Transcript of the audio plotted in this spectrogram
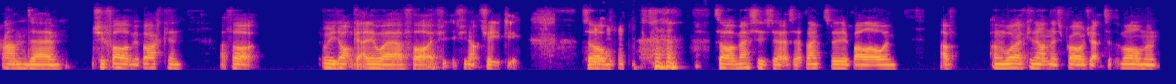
and um, she followed me back, and I thought, well, you don't get anywhere. I thought if if you're not cheeky, so so I messaged her. I said thanks for your follow, and I've I'm working on this project at the moment.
